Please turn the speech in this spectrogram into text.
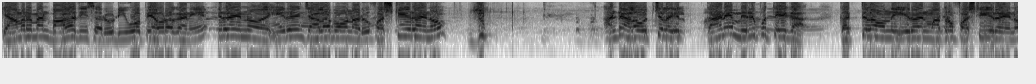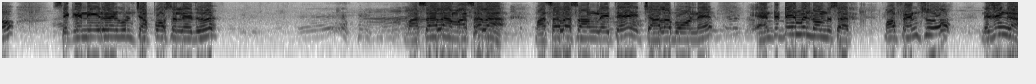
కెమెరామెన్ బాగా తీశారు డిఓపి ఎవరో కానీ హీరోయిన్ హీరోయిన్ చాలా బాగున్నారు. ఫస్ట్ హీరోయిన్ జుప్. అంటే అలా వచ్చి కానీ మెరుపు తీగ. కత్తిలా ఉంది హీరోయిన్ మాత్రం ఫస్ట్ హీరోయిన్ సెకండ్ హీరోయిన్ గురించి చెప్పవసరం లేదు. మసాలా మసాలా మసాలా సాంగ్లు అయితే చాలా బాగున్నాయి ఎంటర్టైన్మెంట్ ఉంది సార్ మా ఫ్రెండ్స్ నిజంగా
